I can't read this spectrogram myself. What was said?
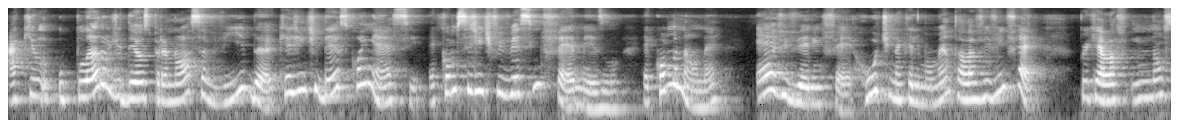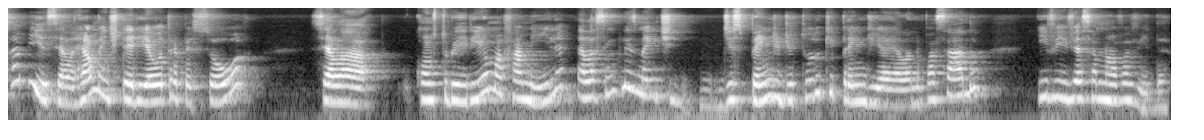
aquilo, o plano de Deus para nossa vida que a gente desconhece. É como se a gente vivesse em fé mesmo. É como não, né? É viver em fé. Ruth, naquele momento, ela vive em fé. Porque ela não sabia se ela realmente teria outra pessoa, se ela construiria uma família. Ela simplesmente despende de tudo que prendia ela no passado e vive essa nova vida.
